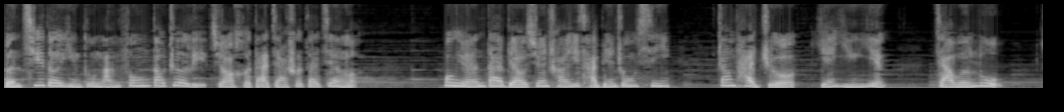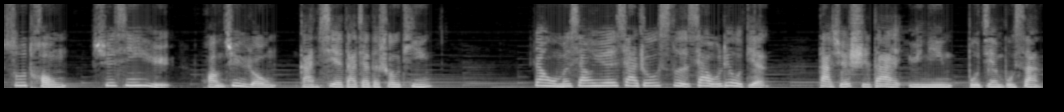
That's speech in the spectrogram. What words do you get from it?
本期的影渡南风到这里就要和大家说再见了。梦圆代表宣传与采编中心，张泰哲、严莹莹、贾文璐、苏童、薛新宇、黄俊荣，感谢大家的收听。让我们相约下周四下午六点，大学时代与您不见不散。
